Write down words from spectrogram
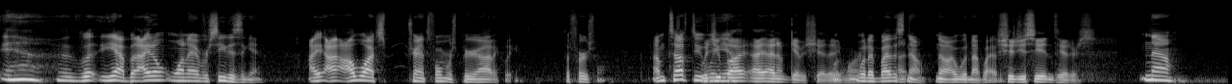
yeah, but yeah, but I don't want to ever see this again. I, I I'll watch Transformers periodically. The first one. I'm tough, dude. Would when you buy? I, I don't give a shit anymore. Would I buy this? No, no, I would not buy it. Should you see it in theaters? No,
